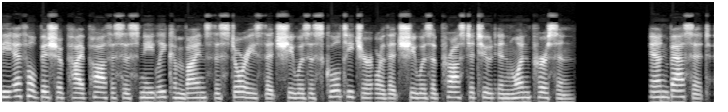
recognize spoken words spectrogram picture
The Ethel Bishop hypothesis neatly combines the stories that she was a schoolteacher or that she was a prostitute in one person. Ann Bassett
